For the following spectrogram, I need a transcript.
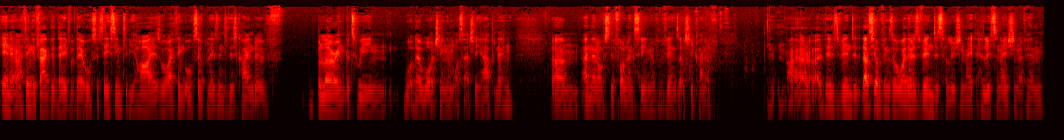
in it. I think the fact that they've they also they seem to be high as well. I think also plays into this kind of blurring between what they're watching and what's actually happening. Um, and then obviously the following scene of Vin's actually kind of I don't know if it's Vin. That's the other thing as well. Whether it's Vin's hallucina- hallucination of him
